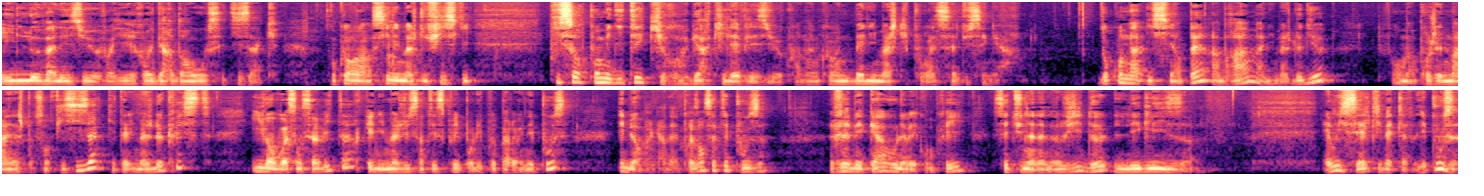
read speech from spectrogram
Et il leva les yeux, voyez, regarde en haut, c'est Isaac. Encore aussi l'image du Fils qui, qui sort pour méditer, qui regarde, qui lève les yeux. On a encore une belle image qui pourrait être celle du Seigneur. Donc on a ici un père, Abraham, à l'image de Dieu, qui forme un projet de mariage pour son fils Isaac, qui est à l'image de Christ. Il envoie son serviteur, qui est l'image du Saint-Esprit, pour lui préparer une épouse. Eh bien, on va regarder à présent cette épouse. Rebecca, vous l'avez compris, c'est une analogie de l'Église. Et oui, c'est elle qui va être l'épouse,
